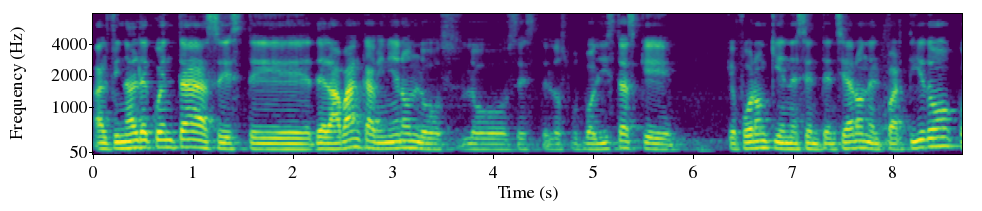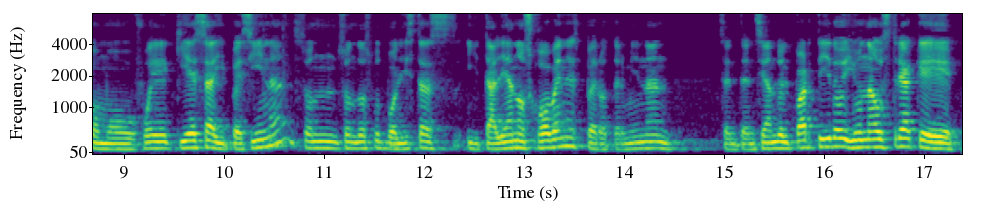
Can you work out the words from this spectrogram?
Al final de cuentas, este, de la banca vinieron los, los, este, los futbolistas que, que fueron quienes sentenciaron el partido, como fue Chiesa y Pesina. Son, son dos futbolistas italianos jóvenes, pero terminan sentenciando el partido y un Austria que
